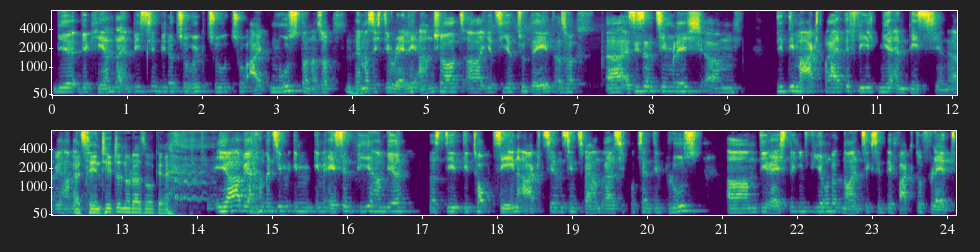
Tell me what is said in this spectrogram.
wir, wir kehren da ein bisschen wieder zurück zu, zu alten Mustern. Also mhm. wenn man sich die Rallye anschaut, äh, jetzt hier to date, also äh, es ist ein ziemlich ähm, die, die Marktbreite fehlt mir ein bisschen. Ja. Wir haben Bei jetzt, zehn Titeln oder so, gell? Ja, wir haben jetzt im, im, im S&P haben wir, dass die, die Top 10 Aktien sind 32 Prozent im Plus, ähm, die restlichen 490 sind de facto flat.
